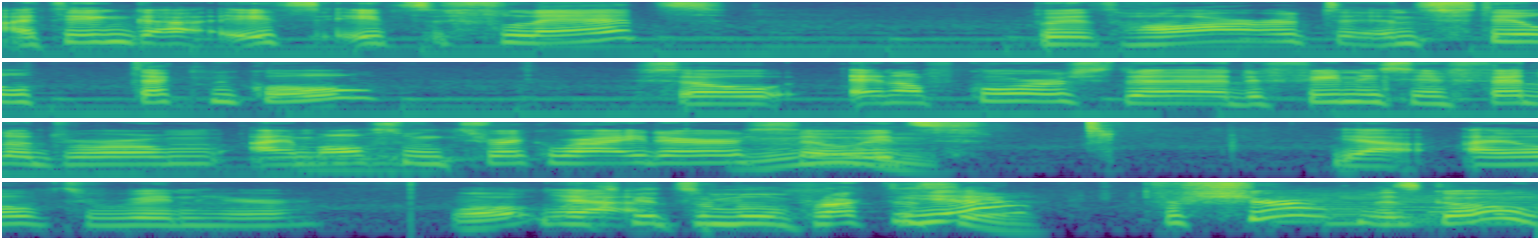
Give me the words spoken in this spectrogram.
I think uh, it's it's flat, but hard and still technical. So and of course the the finish in Velodrome. I'm also a track rider, so Mm. it's yeah. I hope to win here. Well, let's Yeah. get some more practice Yeah, in. for sure. Let's go.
